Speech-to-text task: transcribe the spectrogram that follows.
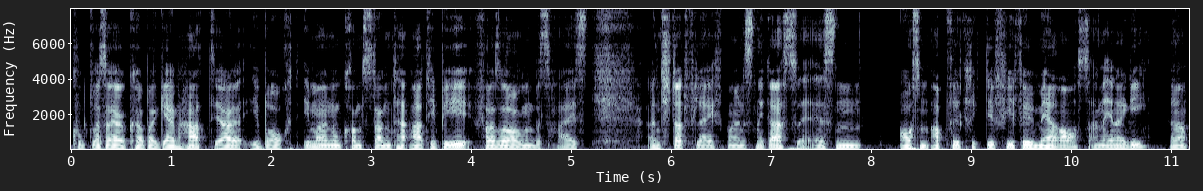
guckt, was euer Körper gern hat, ja, ihr braucht immer eine konstante ATP-Versorgung, das heißt, anstatt vielleicht mal einen Snickers zu essen, aus dem Apfel kriegt ihr viel, viel mehr raus an Energie, ja.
